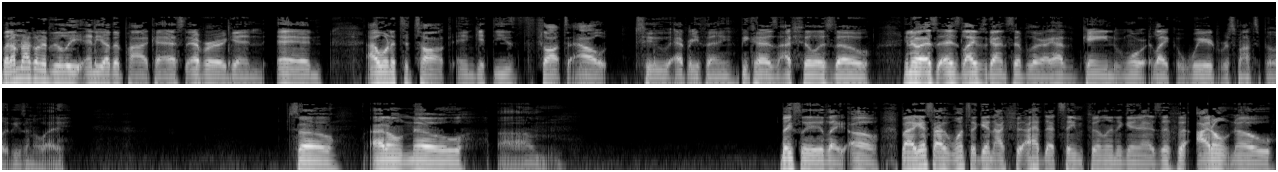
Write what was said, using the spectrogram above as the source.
But I'm not going to delete any other podcast ever again, and I wanted to talk and get these thoughts out to everything because I feel as though you know, as as life has gotten simpler, I have gained more like weird responsibilities in a way. So I don't know. Um, basically like oh but i guess i once again i feel, i have that same feeling again as if i don't know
